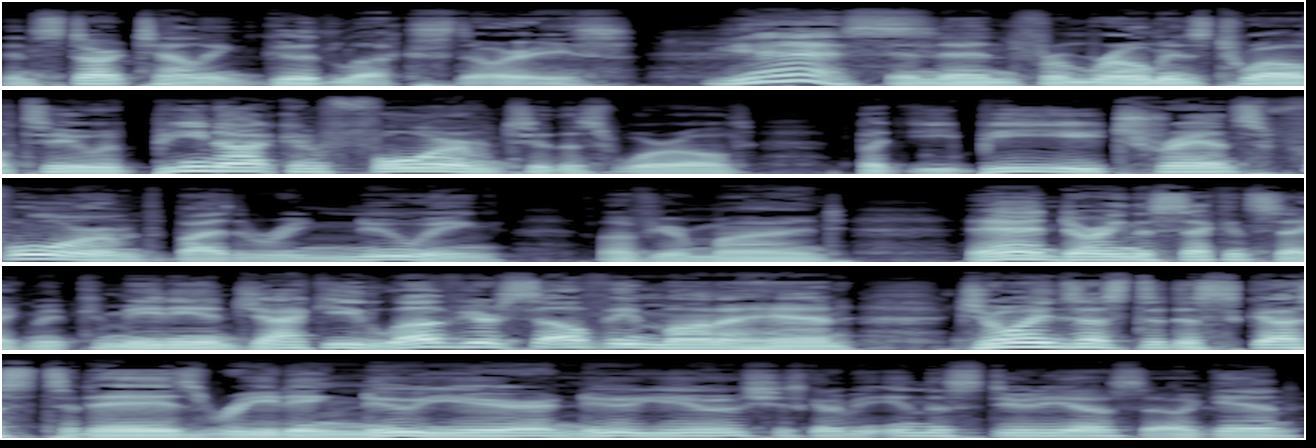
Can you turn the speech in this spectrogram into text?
and start telling good luck stories. Yes. And then from Romans 12, 2, be not conformed to this world, but ye be ye transformed by the renewing of your mind. And during the second segment, comedian Jackie Love Yourselfie Monahan joins us to discuss today's reading, New Year, New You. She's going to be in the studio, so again,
